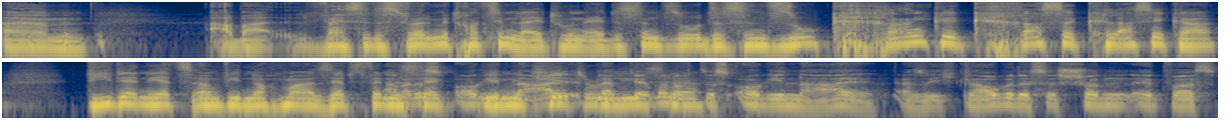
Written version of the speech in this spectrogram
Ähm, aber weißt du, das würde mir trotzdem leid tun, ey. Das sind so, das sind so kranke, krasse Klassiker, die denn jetzt irgendwie nochmal, selbst wenn aber es das der Original bleibt Release ja immer noch das Original. Also ich glaube, das ist schon etwas,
